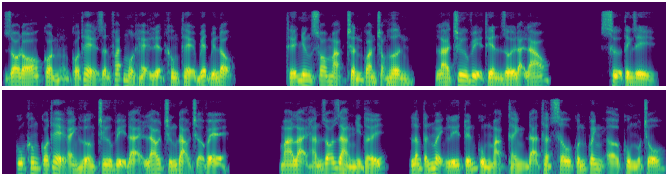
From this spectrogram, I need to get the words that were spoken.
do đó còn có thể dẫn phát một hệ liệt không thể biết biến động. Thế nhưng so Mạc Trần quan trọng hơn, là chư vị thiên giới đại lão. Sự tình gì, cũng không có thể ảnh hưởng chư vị đại lão chứng đạo trở về. Mà lại hắn rõ ràng nhìn thấy, Lâm Tấn mệnh lý tuyến cùng Mạc Thành đã thật sâu quấn quanh ở cùng một chỗ.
